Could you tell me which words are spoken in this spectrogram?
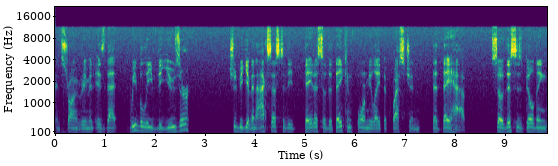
in strong agreement is that we believe the user should be given access to the data so that they can formulate the question that they have. So this is building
